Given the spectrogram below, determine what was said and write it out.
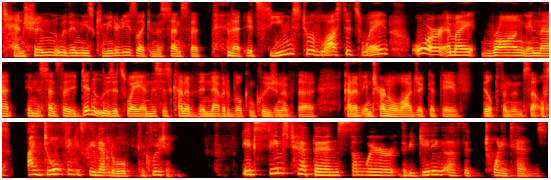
tension within these communities, like in the sense that that it seems to have lost its way, or am I wrong in that in the sense that it didn't lose its way, and this is kind of the inevitable conclusion of the kind of internal logic that they've built from themselves? I don't think it's the inevitable conclusion. It seems to have been somewhere the beginning of the 2010s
